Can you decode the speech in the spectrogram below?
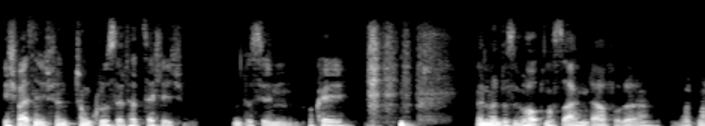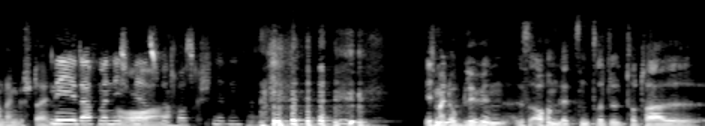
ich weiß nicht, ich finde Tom Cruise ja tatsächlich ein bisschen okay. Wenn man das überhaupt noch sagen darf, oder wird man dann gesteinigt? Nee, darf man nicht mehr, es Oh. wird rausgeschnitten. ich meine, Oblivion ist auch im letzten Drittel total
